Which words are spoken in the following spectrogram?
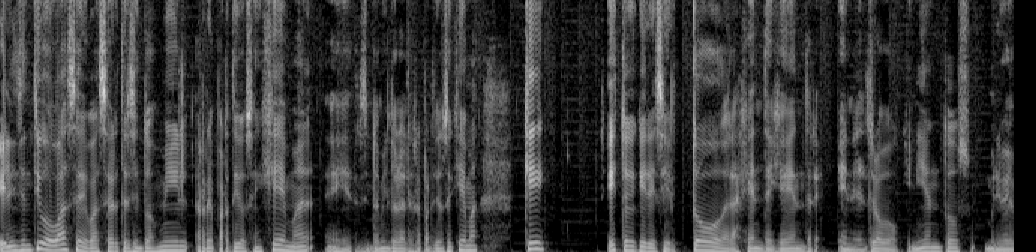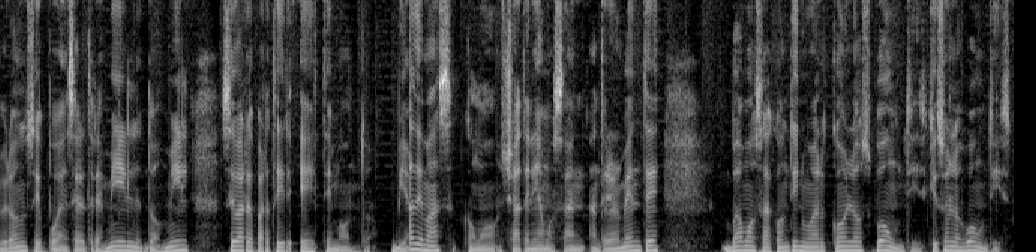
El incentivo base va a ser 300.000 repartidos en gema, eh, 300.000 dólares repartidos en gema, que esto qué quiere decir, toda la gente que entre en el Trovo 500 nivel bronce, pueden ser 3.000, 2.000, se va a repartir este monto. Bien, además, como ya teníamos anteriormente, vamos a continuar con los bounties. ¿Qué son los bounties?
